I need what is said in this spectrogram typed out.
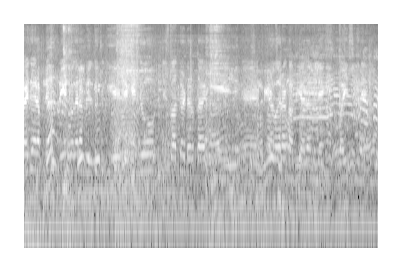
यार अपने ट्रेन वगैरह मिल तो चुकी है लेकिन जो इस बात का डर था कि भीड़ वगैरह काफ़ी ज़्यादा मिलेगी वही सीन है।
